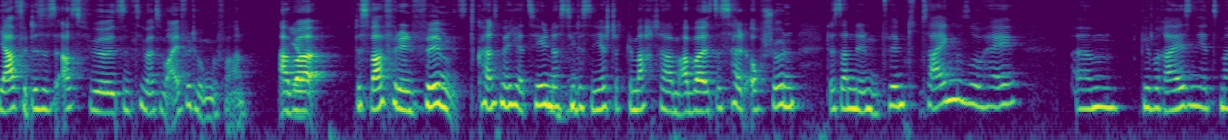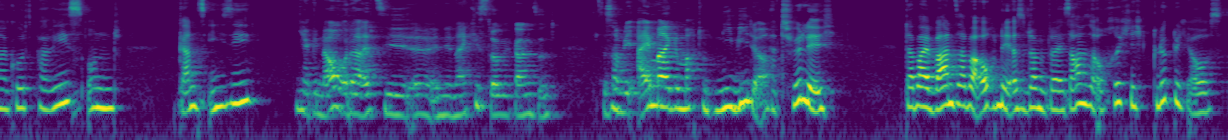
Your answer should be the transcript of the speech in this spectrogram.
Ja, für das ist Us für sind sie mal zum Eiffelturm gefahren. Aber Ja. Das war für den Film. Du kannst mir nicht erzählen, dass die das in der Stadt gemacht haben. Aber es ist halt auch schön, das dann im Film zu zeigen, so hey, ähm, wir bereisen jetzt mal kurz Paris und ganz easy. Ja, genau. Oder als sie äh, in den Nike-Store gegangen sind. Das haben die einmal gemacht und nie wieder. Natürlich. Dabei waren sie aber auch nicht, also dabei sahen sie auch richtig glücklich aus.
